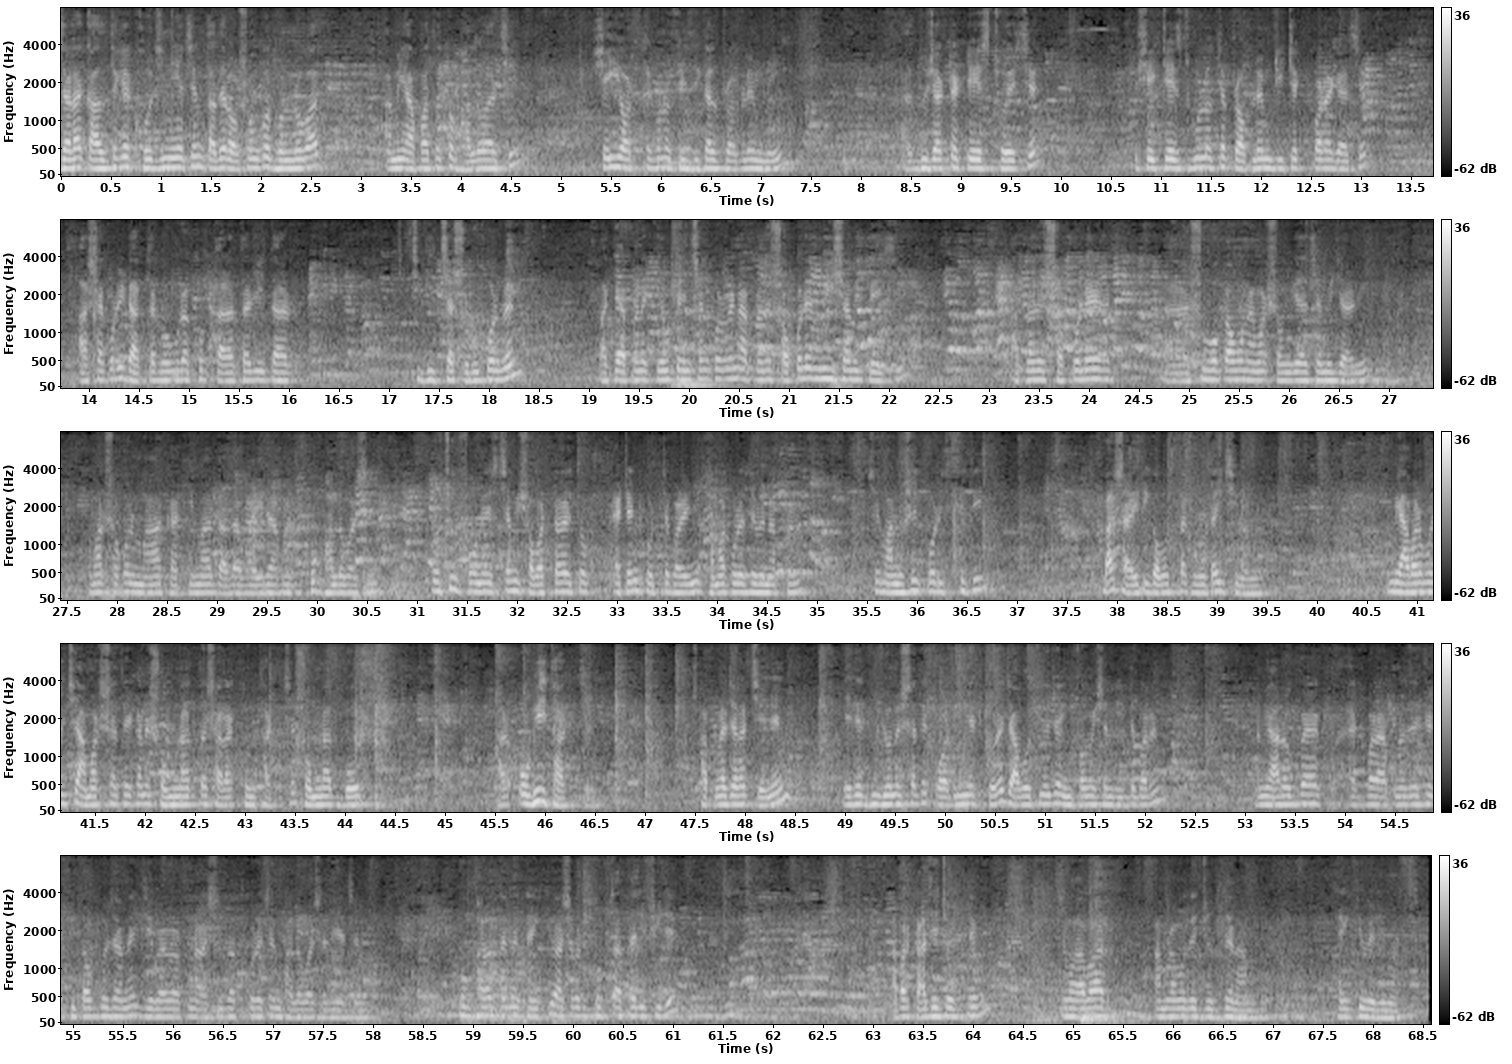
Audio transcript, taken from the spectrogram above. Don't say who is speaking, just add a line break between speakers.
যারা কাল থেকে খোঁজ নিয়েছেন, তাদের অসংখ্য ধন্যবাদ। আমি আপাতত ভালো আছি। সেই অর্থে কোনো ফিজিক্যাল প্রবলেম নেই। দু চারটে টেস্ট হয়েছে। সেই টেস্টগুলোতে প্রবলেম ডিটেক্ট করা গেছে। আশা করি ডাক্তারবাবুরা খুব তাড়াতাড়ি তার চিকিৎসা শুরু করবেন। বাকি আপনারা কেউ টেনশন করবেন না। আপনাদের সকলের উইশ আমি পেয়েছি। আপনাদের সকলের শুভকামনা আমার সঙ্গে আছে, আমি জানি। আমার সকল মা, কাকিমা, দাদা ভাইরা আমাকে খুব ভালোবাসেন। প্রচুর ফোন এসছে, আমি সবারটা হয়তো অ্যাটেন্ড করতে পারিনি, ক্ষমা করে দেবেন আপনারা। সেই মানসিক পরিস্থিতি বা শারীরিক অবস্থা কোনোটাই ছিল না। আমি আবার বলছি, আমার সাথে এখানে সোমনাথ দা সারাক্ষণ থাকছে, সোমনাথ বোস আর অভি থাকছে। আপনারা যারা চেনেন, এদের দুজনের সাথে কোঅর্ডিনেট করে যাবতীয় যা ইনফরমেশান দিতে পারেন আমি আরও একবার আপনাদেরকে কৃতজ্ঞ জানাই যেভাবে আপনার আশীর্বাদ করেছেন, ভালোবাসা দিয়েছেন। খুব ভালো থাকবেন থ্যাংক ইউ আশা করি খুব তাড়াতাড়ি ফিরে আবার কাজে যোগ দেব এবং আবার আমরা আমাদের যুদ্ধে নামব। Thank you very much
